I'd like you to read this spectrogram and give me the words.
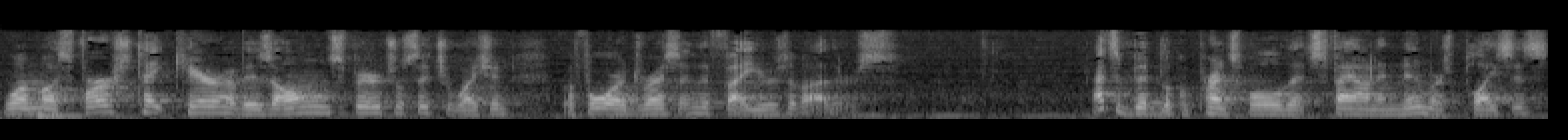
one must first take care of his own spiritual situation before addressing the failures of others. That's a biblical principle that's found in numerous places.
